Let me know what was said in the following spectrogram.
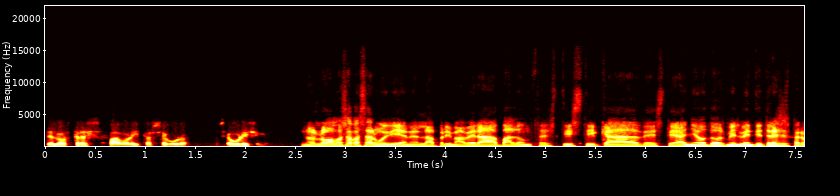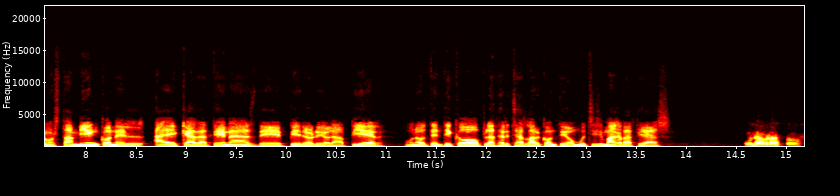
de los tres favoritos seguro, segurísimo. Nos lo vamos a pasar muy bien en la primavera baloncestística de este año 2023. Esperemos también con el AEK de Atenas de Pierre Oriola. Pierre, un auténtico placer charlar contigo. Muchísimas gracias. Un abrazo.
